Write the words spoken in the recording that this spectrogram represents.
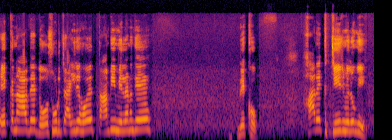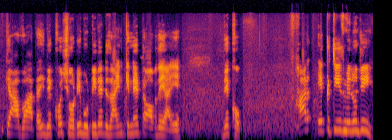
ਇੱਕ ਨਾਲ ਦੇ ਦੋ ਸੂਟ ਚਾਹੀਦੇ ਹੋਏ, ਤਾਂ ਵੀ ਮਿਲਣਗੇ। ਦੇਖੋ, ਹਰ ਇੱਕ ਚੀਜ਼ ਮਿਲੂਗੀ। ਕੀ ਬਾਤ ਹੈ ਜੀ, ਦੇਖੋ ਛੋਟੀ ਬੂਟੀ ਦੇ ਡਿਜ਼ਾਈਨ ਕਿੰਨੇ ਟੌਪ ਦੇ ਆਏ ਦੇਖੋ ਹਰ ਇੱਕ ਚੀਜ਼ ਮਿਲੂ ਜੀ।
